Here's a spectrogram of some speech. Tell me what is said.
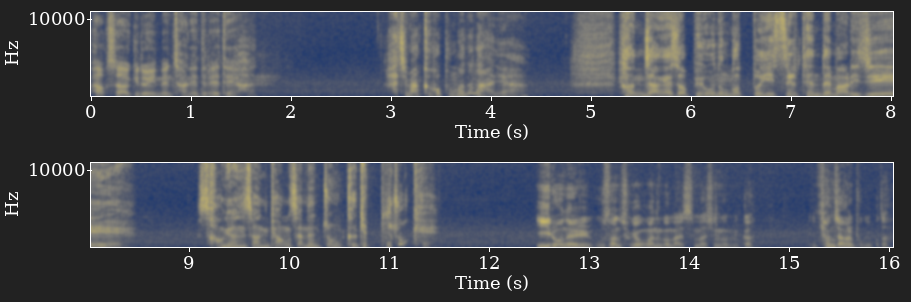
박사학위도 있는 자네들에 대한. 하지만 그것뿐만은 아니야. 현장에서 배우는 것도 있을 텐데 말이지. 성현선 경사는 좀 그게 부족해. 이론을 우선 적용하는 거 말씀하시는 겁니까? 현장을 보기보다.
